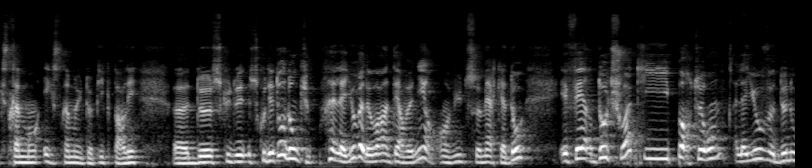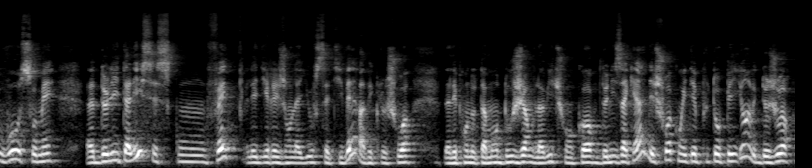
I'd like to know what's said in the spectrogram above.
extrêmement, extrêmement utopique parler euh, de Scudetto. Donc, la Juve va devoir intervenir en vue de ce mercato et faire d'autres choix qui porteront la Juve de nouveau au sommet euh, de l'Italie. C'est ce qu'ont fait les dirigeants de la Juve cet hiver avec le choix d'aller prendre notamment Dujan Vlavic ou encore Denis Zakaria, des choix qui ont été plutôt payants avec deux joueurs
